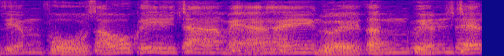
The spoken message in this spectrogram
diêm phủ sau khi cha mẹ hay người thân quyến chết,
